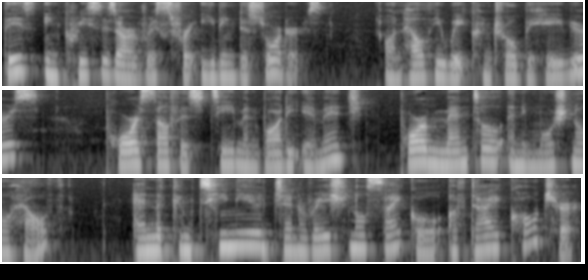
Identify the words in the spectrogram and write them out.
this increases our risk for eating disorders, unhealthy weight control behaviors, poor self esteem and body image, poor mental and emotional health, and the continued generational cycle of diet culture.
